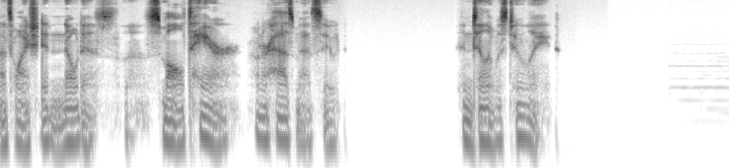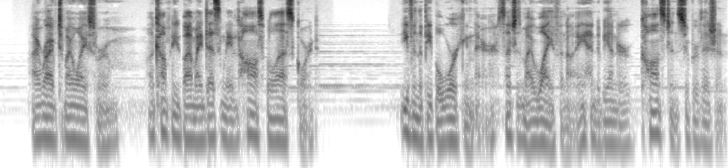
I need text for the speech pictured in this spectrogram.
That's why she didn't notice the small tear on her hazmat suit until it was too late. I arrived to my wife's room, accompanied by my designated hospital escort. Even the people working there, such as my wife and I, had to be under constant supervision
